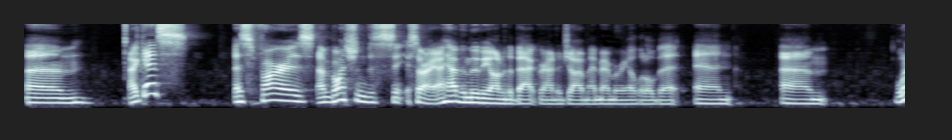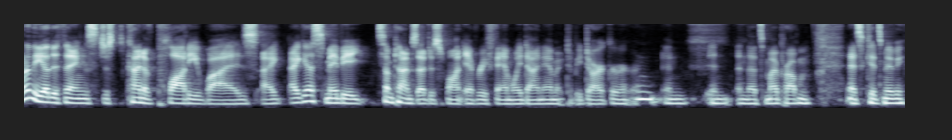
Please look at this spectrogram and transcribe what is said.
Um I guess as far as I'm watching this sorry, I have the movie on in the background to jog my memory a little bit and um one of the other things, just kind of plotty wise, I, I guess maybe sometimes I just want every family dynamic to be darker, and mm. and and, and that's my problem. And it's a kids movie,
